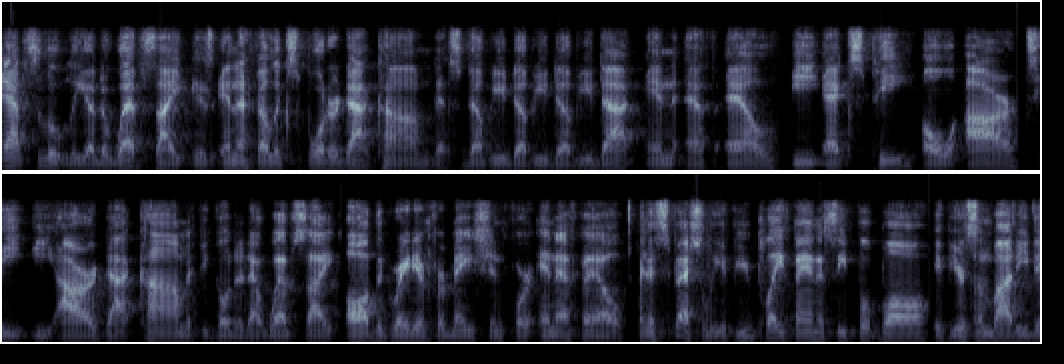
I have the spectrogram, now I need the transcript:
Absolutely. the website is NFLexporter.com. That's www.nflexporter.com. If you go to that website, all the great information for NFL, and especially if you play fantasy football, if you're somebody that,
